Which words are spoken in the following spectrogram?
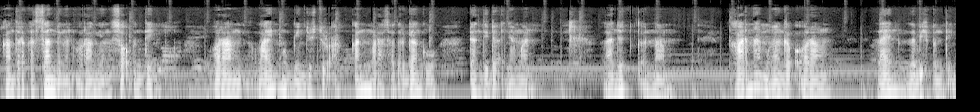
akan terkesan dengan orang yang sok penting. Orang lain mungkin justru akan merasa terganggu dan tidak nyaman. Lanjut ke 6. Karena menganggap orang lain lebih penting.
